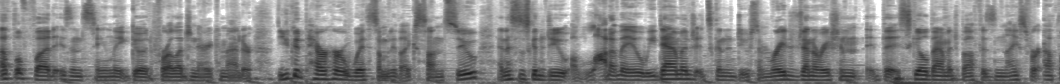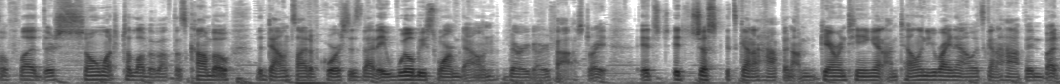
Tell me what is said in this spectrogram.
Ethelfled is insanely good for a legendary commander. You could pair her with somebody like Sun Tzu and this is going to do a lot of AoE damage. It's going to do some rage generation the skill damage buff is nice for Ethelfled there's so much to love about this combo. The downside of course is that it will be swarmed down very very fast right? It's it's just it's gonna happen. I'm guaranteeing it. I'm telling you right now it's gonna happen but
